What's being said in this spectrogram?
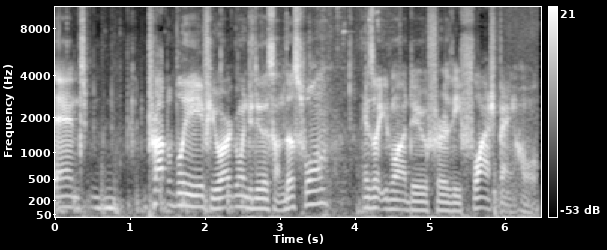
and probably if you are going to do this on this wall, is what you'd want to do for the flashbang hole.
